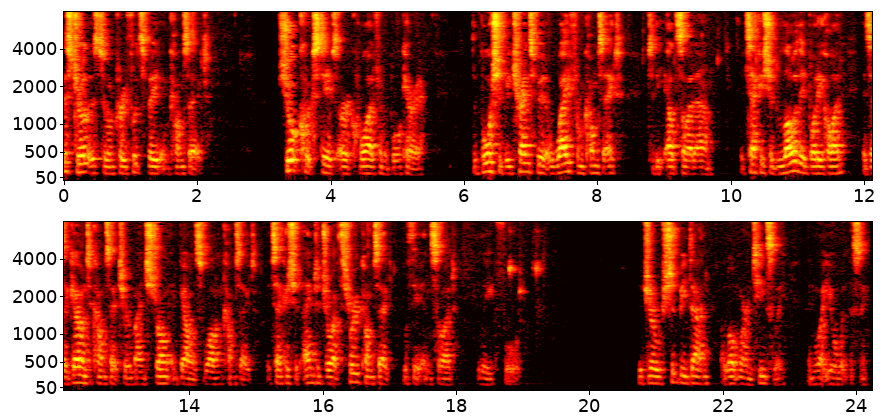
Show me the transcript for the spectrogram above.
This drill is to improve foot speed and contact. Short, quick steps are required from the ball carrier. The ball should be transferred away from contact to the outside arm. Attackers should lower their body height as they go into contact to remain strong and balanced while in contact. Attackers should aim to drive through contact with their inside leg forward. The drill should be done a lot more intensely than what you're witnessing.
